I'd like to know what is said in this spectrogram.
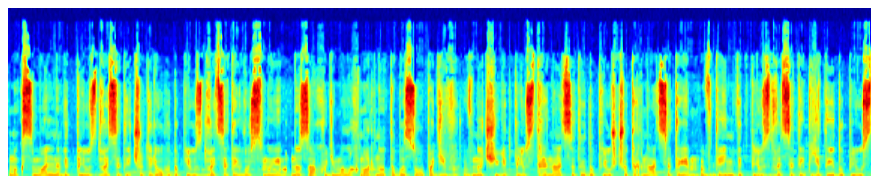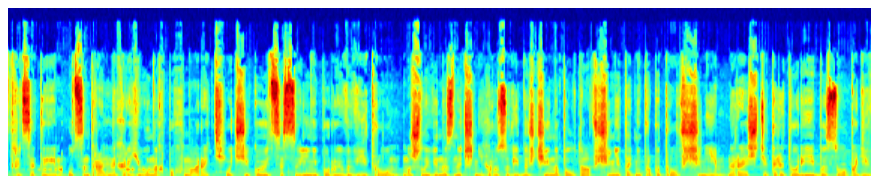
Максимальна від плюс 24 до плюс 28. На заході малохмарно та без опадів. Вночі від плюс 13 до плюс 14. Вдень від плюс 25 до плюс 30. У центральних регіонах похмарить. Очікуються сильні пориви вітру. Можливі незначні грозові дощі на Полтавщині та Дніпропетровщині. Нарешті території без опадів.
